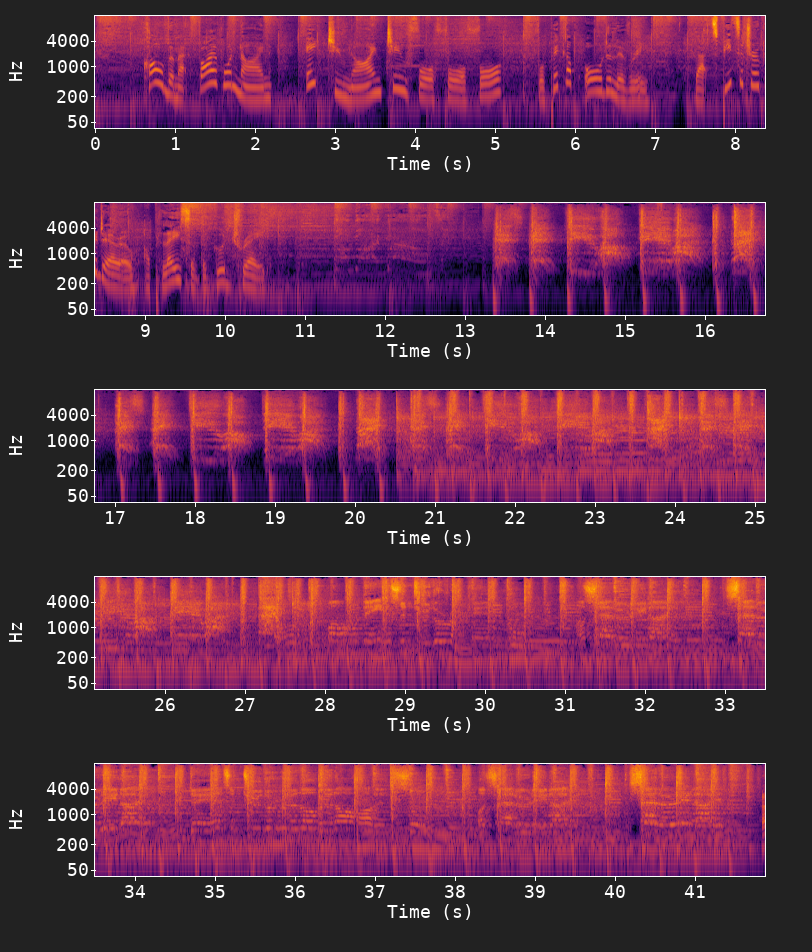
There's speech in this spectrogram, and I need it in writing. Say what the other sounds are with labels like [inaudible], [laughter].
Call them at 519 829 2444 for pickup or delivery. That's Pizza Trocadero, a place of the good trade.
